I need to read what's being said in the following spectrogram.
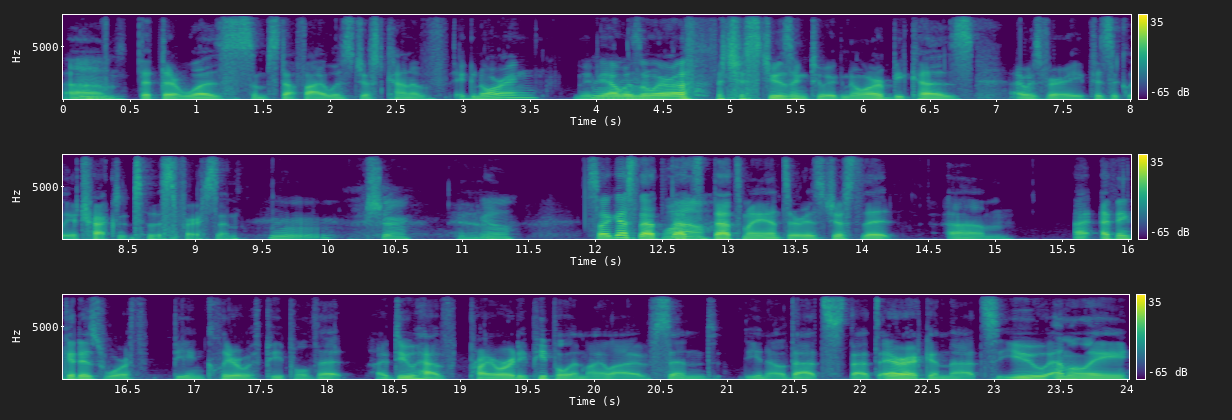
um, that there was some stuff I was just kind of ignoring. Maybe I was aware of, but just choosing to ignore because I was very physically attracted to this person. sure. Yeah. So I guess that Wow. that's that's my answer. Is just that um, I, I think it is worth being clear with people that I do have priority people in my lives, and you know that's that's Eric, and that's you, Emily,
